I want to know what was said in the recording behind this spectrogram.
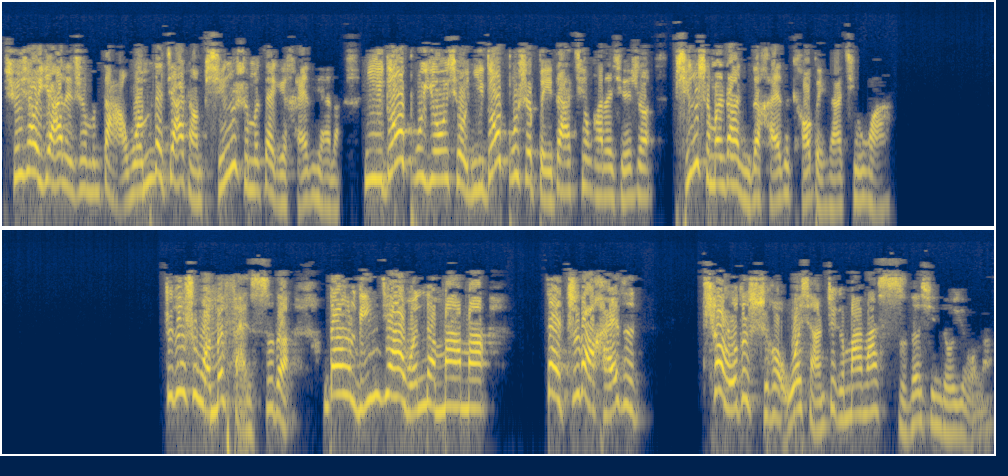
学校压力这么大，我们的家长凭什么再给孩子压力？你都不优秀，你都不是北大清华的学生，凭什么让你的孩子考北大清华？这都是我们反思的。当林佳文的妈妈在知道孩子跳楼的时候，我想这个妈妈死的心都有了。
